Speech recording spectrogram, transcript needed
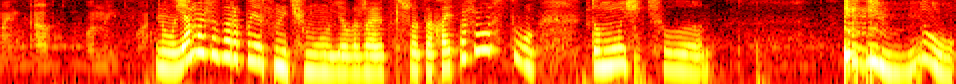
Майнкрафт Гонитва. Ну, я можу зараз пояснити, чому я вважаю, що це хайпажорство. Тому що, ну,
